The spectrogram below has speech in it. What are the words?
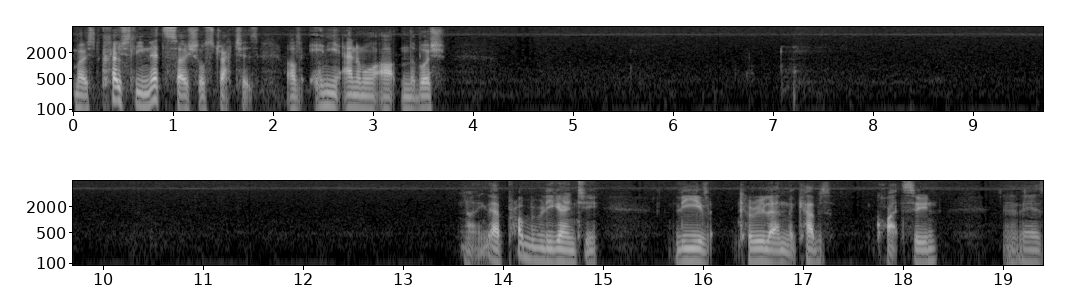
most closely knit social structures of any animal out in the bush. I think they're probably going to leave Karula and the cubs quite soon. Uh, there's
